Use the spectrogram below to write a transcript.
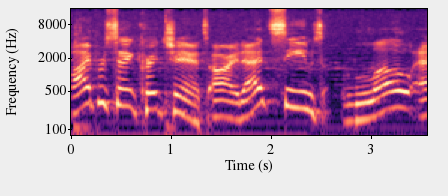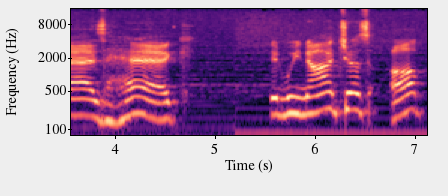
5% crit chance. All right, that seems low as heck. Did we not just up?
